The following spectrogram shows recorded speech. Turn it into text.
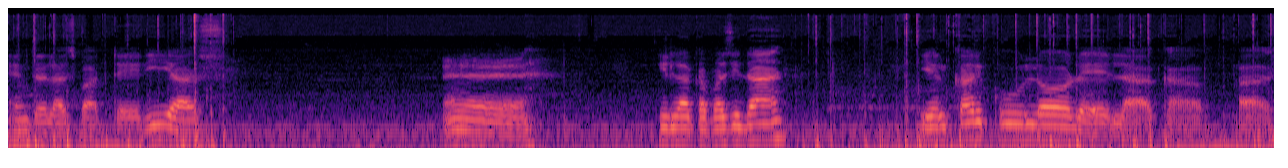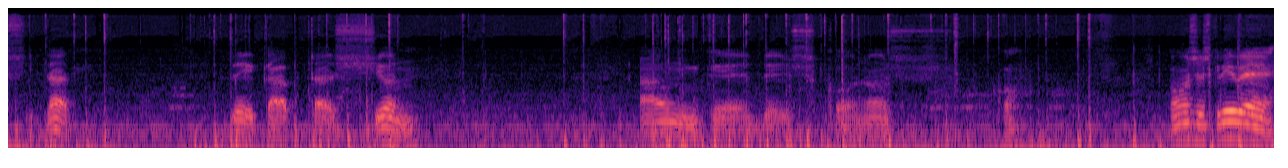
entre las baterías eh, y la capacidad y el cálculo de la capacidad de captación aunque desconozco ¿Cómo se escribe?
